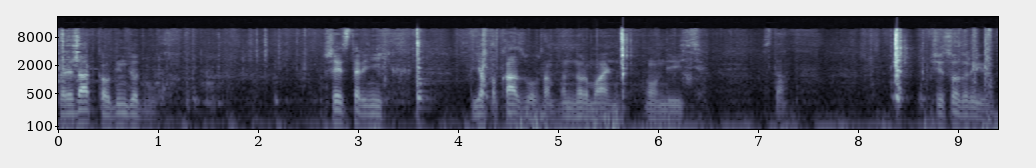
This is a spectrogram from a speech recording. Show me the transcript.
Передатка один до двох. Шестерні. Я показував там нормально. Вон дивіться. Стан. 600 гривень.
